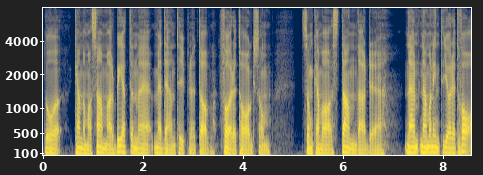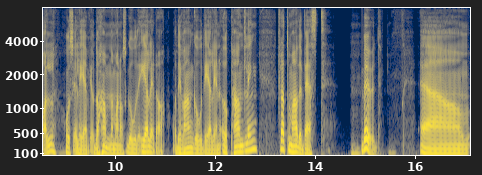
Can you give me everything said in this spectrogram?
då kan de ha samarbeten med, med den typen av företag som, som kan vara standard eh, när, när man inte gör ett val hos Ellevio, då hamnar man hos God El idag. Och det vann God El i en upphandling för att de hade bäst bud. Ehm,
